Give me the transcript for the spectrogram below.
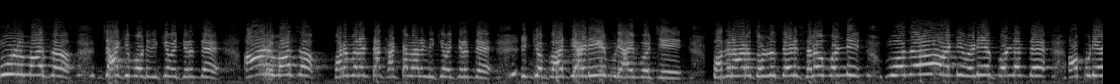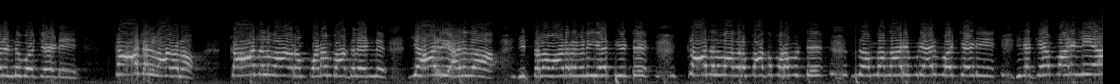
மூணு மாசம் ஜாக்கி போட்டு நிக்க வச்சிருந்தேன். ஆறு மாசம் பர்மனண்டா கட்ட மேல நிக்க வச்சிருந்தேன். இங்க பாத்தியாடி இப்படி ஆயி போச்சு பதினாறு தொண்ணூத்தேழு செலவு பண்ணி முதல் ஆட்டி வெளியே கொண்டு வந்தேன். அப்படியே ரெண்டு போச்சாடி காதல் வாகனம். காதல் வாகனம் படம் பார்க்கலன்னு யாரு அழுதா இத்தனை வாடகைகளையும் ஏத்திட்டு காதல் வாகனம் பார்க்க புறப்பட்டு நம்ம காரி இப்படி ஆயி போச்சாடி இத கேட்பாரு இல்லையா?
